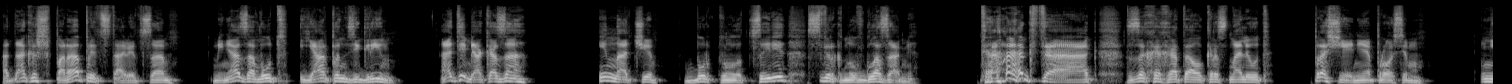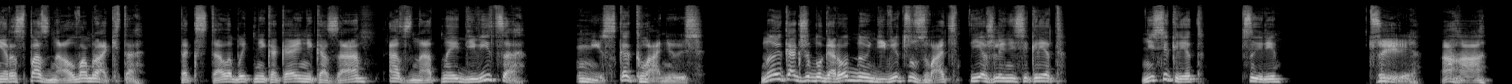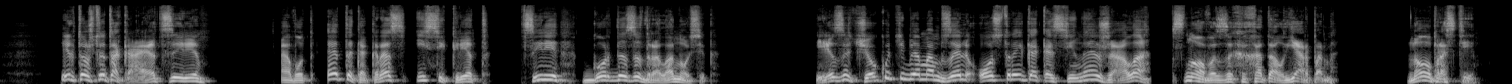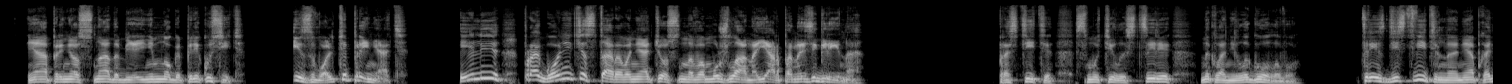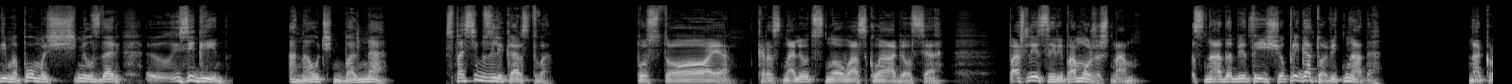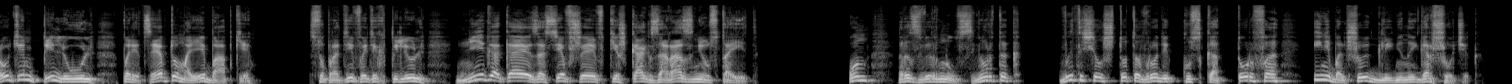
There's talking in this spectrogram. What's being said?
Однако ж пора представиться. Меня зовут Ярпан Зигрин. А тебя, коза?» «Иначе», — буркнула Цири, сверкнув глазами. «Так-так», — захохотал краснолюд. «Прощения просим. Не распознал во мраке-то. Так стало быть, никакая не коза, а знатная девица? Низко кланяюсь. Ну и как же благородную девицу звать, ежели не секрет?» «Не секрет. Цири». «Цири, ага. И кто ж ты такая, Цири?» А вот это как раз и секрет. Цири гордо задрала носик. «Язычок у тебя, мамзель, острый, как осиное жало!» — снова захохотал Ярпан. «Ну, прости, я принес снадобье и немного перекусить. Извольте принять. Или прогоните старого неотесанного мужлана Ярпана Зигрина». «Простите», — смутилась Цири, наклонила голову. «Трис действительно необходима помощь, милздарь э, Зигрин. Она очень больна. Спасибо за лекарство». «Пустое!» — краснолюд снова осклабился. «Пошли, Цири, поможешь нам. Снадобье-то еще приготовить надо. Накрутим пилюль по рецепту моей бабки. Супротив этих пилюль никакая засевшая в кишках зараза не устоит». Он развернул сверток, вытащил что-то вроде куска торфа и небольшой глиняный горшочек.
